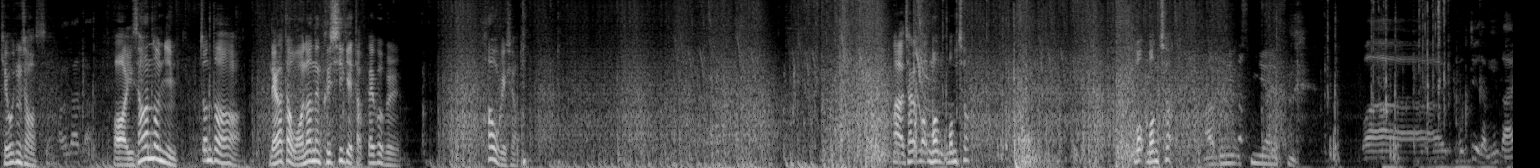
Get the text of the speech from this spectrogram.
개고중 잡았어. 와, 이상한 너님 쩐다. 내가 딱 원하는 그 시기에 딱 백업을 하고 계셔. 아, 잠깐, 멈, 멈춰. 멈, 멈춰. 아군이 승리하였습니다. 와, 꼭지 잡는다.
